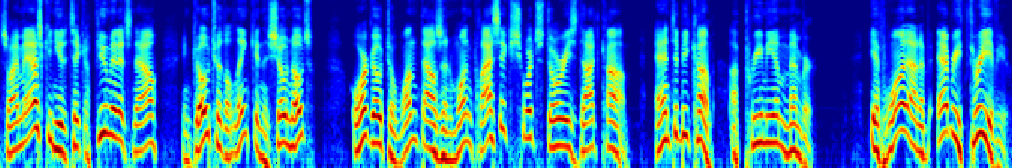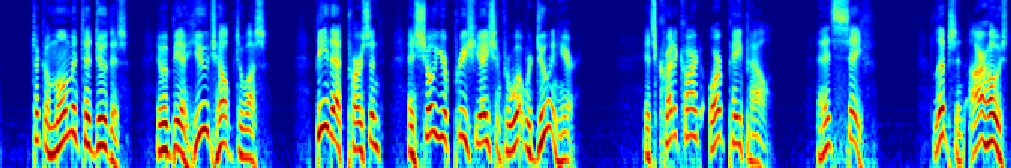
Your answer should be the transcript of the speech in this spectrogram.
So I'm asking you to take a few minutes now and go to the link in the show notes or go to 1001classicshortstories.com and to become a premium member. If one out of every three of you took a moment to do this, it would be a huge help to us. Be that person and show your appreciation for what we're doing here. It's credit card or PayPal, and it's safe. Libsyn, our host,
